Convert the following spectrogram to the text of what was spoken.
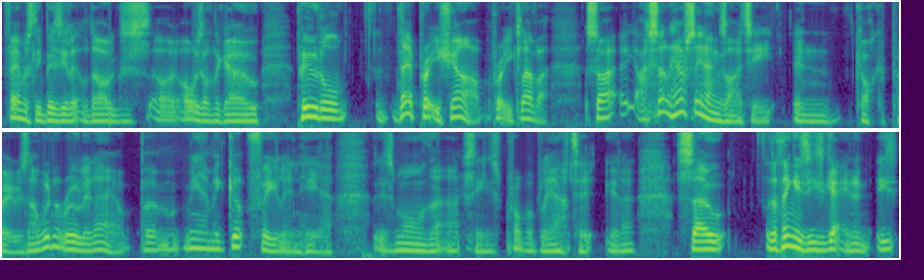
famously busy little dogs, always on the go. Poodle, they're pretty sharp, pretty clever. So I, I, certainly have seen anxiety in cockapoos, and I wouldn't rule it out. But yeah, my gut feeling here is more that actually he's probably at it, you know. So the thing is, he's getting he's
